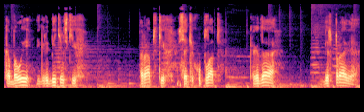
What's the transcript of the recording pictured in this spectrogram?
кабалы и грабительских, рабских всяких уплат. Когда бесправие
